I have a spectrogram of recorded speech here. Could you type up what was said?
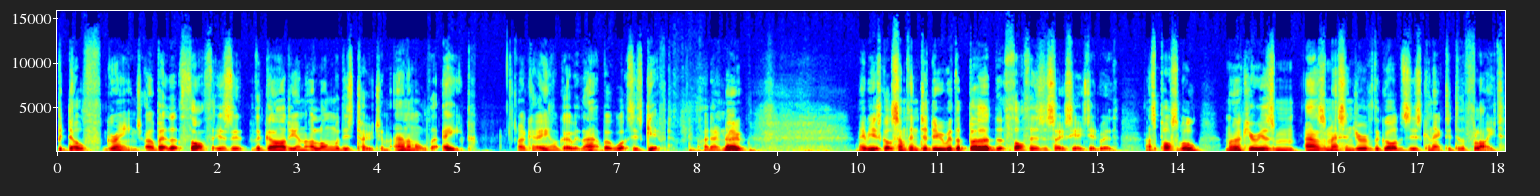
Biddulph Grange. I'll bet that Thoth is the guardian along with his totem animal, the ape. Okay, I'll go with that, but what's his gift? I don't know. Maybe it's got something to do with the bird that Thoth is associated with. That's possible. Mercury, as, as messenger of the gods, is connected to the flight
